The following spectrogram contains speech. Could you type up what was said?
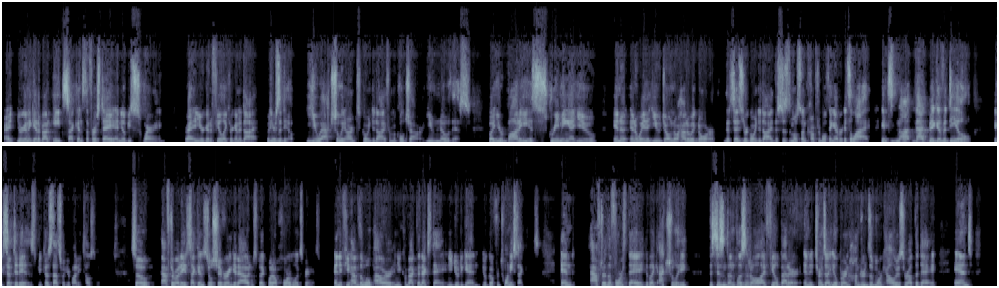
Right? You're going to get about eight seconds the first day and you'll be swearing, right? And you're going to feel like you're going to die. But here's the deal. You actually aren't going to die from a cold shower. You know this, but your body is screaming at you in a, in a way that you don't know how to ignore that says you're going to die. This is the most uncomfortable thing ever. It's a lie. It's not that big of a deal, except it is because that's what your body tells you. So after about eight seconds, you'll shiver and get out and it's like, what a horrible experience. And if you have the willpower and you come back the next day and you do it again, you'll go for 20 seconds. And after the fourth day, you're like, actually, this isn't unpleasant at all. I feel better. And it turns out you'll burn hundreds of more calories throughout the day. And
